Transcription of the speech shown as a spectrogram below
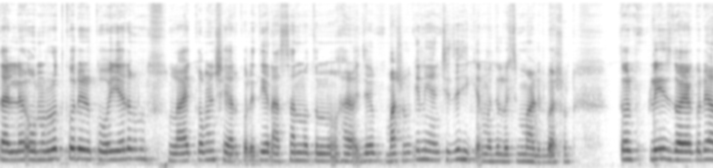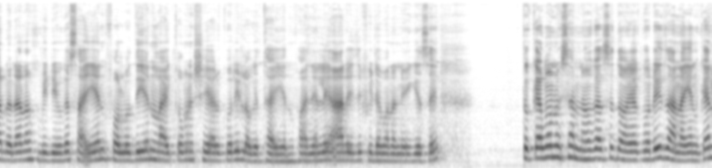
তাহলে অনুরোধ করে কই এর লাইক কমেন্ট শেয়ার করে দিয়ে আসার নতুন যে বাসন নিয়ে আনছি যে হিকের মধ্যে লইছি মাড়ির বাসন। তো প্লিজ দয়া করে আপনারা ভিডিওকে চাইয়েন ফলো দিয়েন লাইক কমেন্ট শেয়ার করি লগে থাইয়েন ফাইনালি আর এই যে ফিডা বানানো হয়ে গেছে। তো কেমন হয়েছে আপনার কাছে দয়া করে জানাইয়েন, কেন?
